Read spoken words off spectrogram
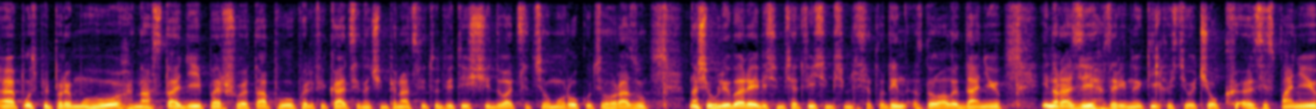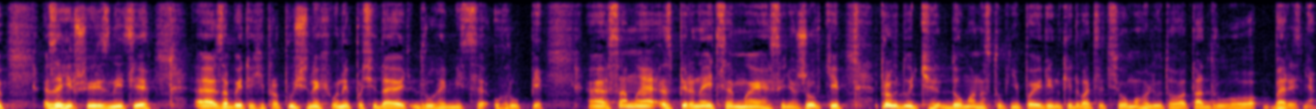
е, поспіль перемогу на стадії першого етапу кваліфікації на чемпіонат світу 2027 року. Цього разу наші гулівери 88-71 здолали Данію. І наразі за рівною кількістю очок з Іспанією за гіршої різниці е, забитих і пропущених вони посідають друге місце у групі. Е, Саме з піренейцями синьо-жовті проведуть дома наступні поєдинки 27 лютого та 2 березня.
